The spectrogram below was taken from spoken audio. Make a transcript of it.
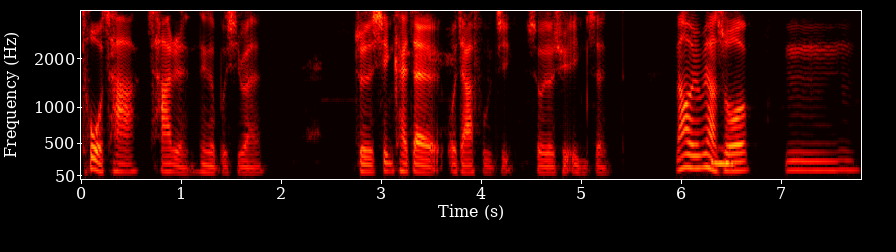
拓差差人那个补习班，就是新开在我家附近，所以我就去应征。然后我就想说，嗯，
